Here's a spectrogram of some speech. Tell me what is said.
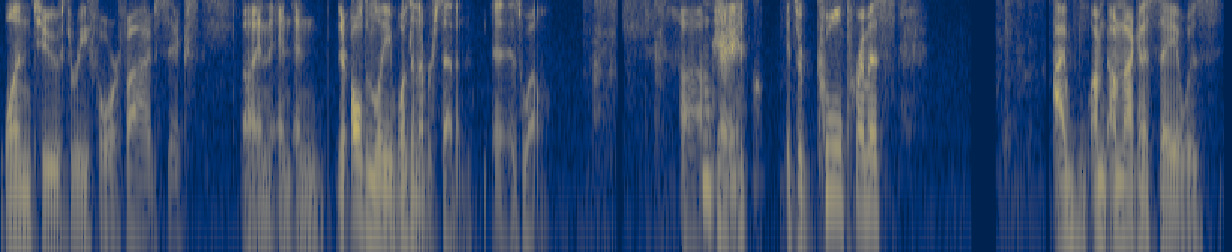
one, two, three, four, five, six, uh, and and and there ultimately was a number seven as well. Uh, okay. It's a, it's a cool premise. I I'm, I'm not gonna say it was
